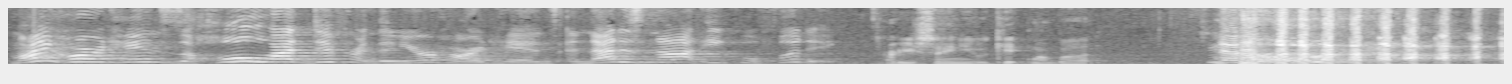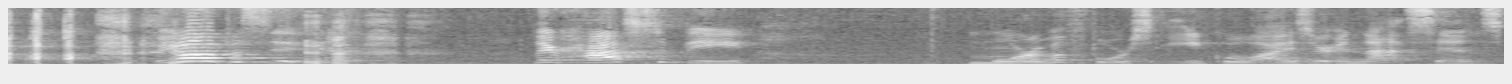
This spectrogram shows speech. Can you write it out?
My hard hands is a whole lot different than your hard hands, and that is not equal footing. Are you saying you would kick my butt? No. the opposite. there has to be more of a force equalizer in that sense,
